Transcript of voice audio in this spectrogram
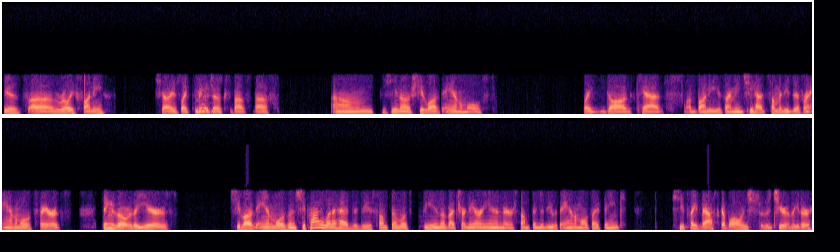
She was uh really funny. She always liked to make Good. jokes about stuff. Um, 'cause, you know, she loved animals. Like dogs, cats, uh, bunnies. I mean, she had so many different animals, ferrets, things over the years. She loved animals and she probably would have had to do something with being a veterinarian or something to do with animals, I think. She played basketball and she was a cheerleader.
